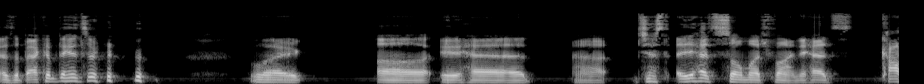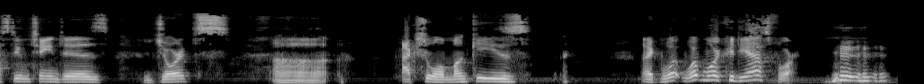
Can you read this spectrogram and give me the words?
as a backup dancer. like, uh, it had, uh, just, it had so much fun. It had costume changes, jorts, uh, actual monkeys. like, what, what more could you ask for?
